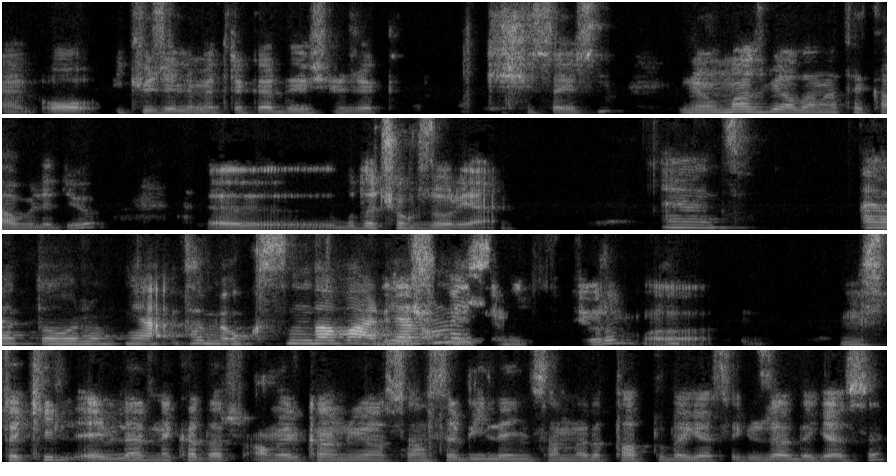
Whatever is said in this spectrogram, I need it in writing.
yani o 250 metrekarede yaşayacak kişi sayısını inanılmaz bir alana tekabül ediyor. Ee, bu da çok zor yani. Evet. Evet doğru. Ya tabii o kısımda var. Bir yani de şunu ama... istiyorum. müstakil evler ne kadar Amerikan rüyası hasebiyle insanlara tatlı da gelse, güzel de gelse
